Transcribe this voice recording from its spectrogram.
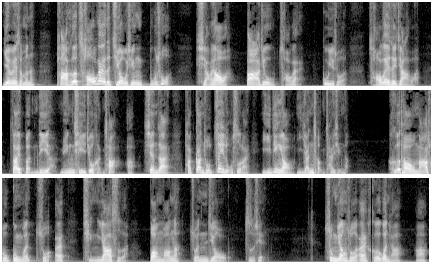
因为什么呢？他和晁盖的交情不错，想要啊搭救晁盖。故意说，晁盖这家伙在本地啊名气就很差啊。现在他干出这种事来，一定要严惩才行啊。何涛拿出公文说：“哎，请押司啊帮忙啊转交知县。”宋江说：“哎，何观察啊，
